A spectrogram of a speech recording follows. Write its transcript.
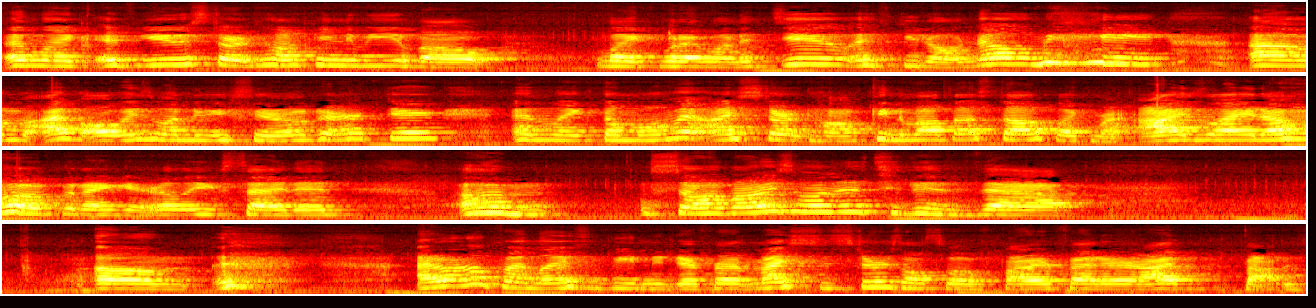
And like if you start talking to me about like what I want to do if you don't know me um, I've always wanted to be funeral director and like the moment I start talking about that stuff like my eyes light up and I get really excited. Um, so I've always wanted to do that. Um, I don't know if my life would be any different. My sister is also a firefighter. I thought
